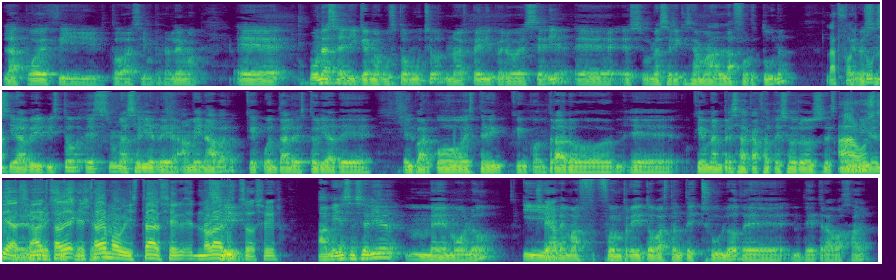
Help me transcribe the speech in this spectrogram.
Las puedo decir todas sin problema. Eh, una serie que me gustó mucho, no es peli, pero es serie, eh, es una serie que se llama La Fortuna. La fortuna. no sé si habéis visto. Es una serie de Amenábar que cuenta la historia de el barco este que encontraron, eh, que una empresa caza tesoros Ah, hostia, sí, está, sí, de, sí, está de. Movistar, no la he Sí. visto, sí. A mí esa serie me moló y Sí. además fue un proyecto bastante chulo de, de trabajar.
